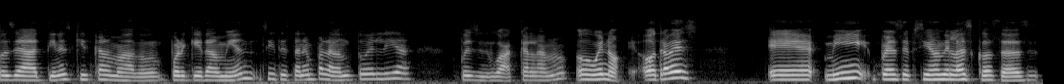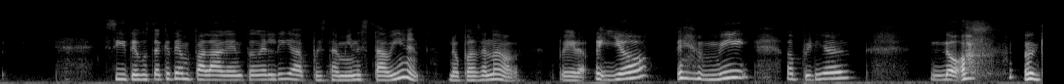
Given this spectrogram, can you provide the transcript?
O sea, tienes que ir calmado, porque también si te están empalagando todo el día, pues guácala, ¿no? O bueno, otra vez, Eh, mi percepción de las cosas. Si te gusta que te empalaguen todo el día, pues también está bien, no pasa nada. Pero yo, en mi opinión, no, ¿ok?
